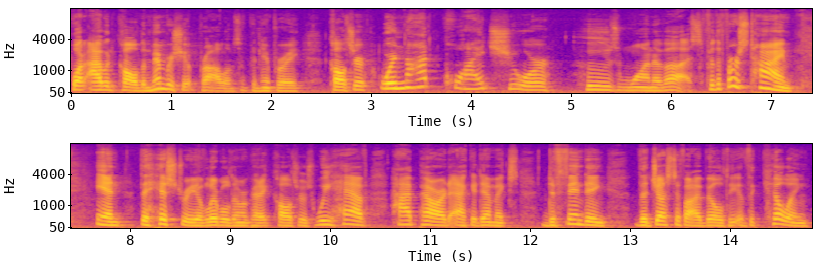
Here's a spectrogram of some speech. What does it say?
what I would call the membership problems of contemporary culture, we're not quite sure who's one of us. For the first time in the history of liberal democratic cultures, we have high powered academics defending the justifiability of the killing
